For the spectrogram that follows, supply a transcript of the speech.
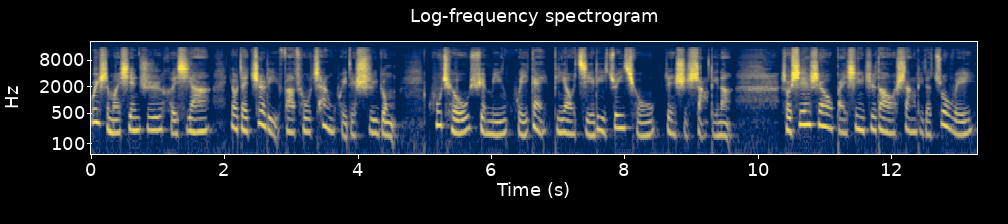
为什么先知何西阿要在这里发出忏悔的诗咏，呼求选民悔改，并要竭力追求认识上帝呢？首先是要百姓知道上帝的作为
